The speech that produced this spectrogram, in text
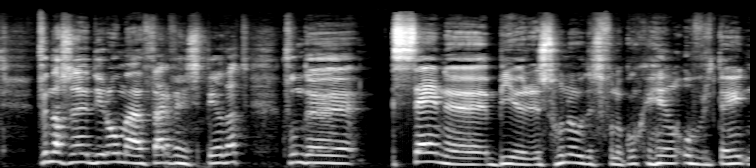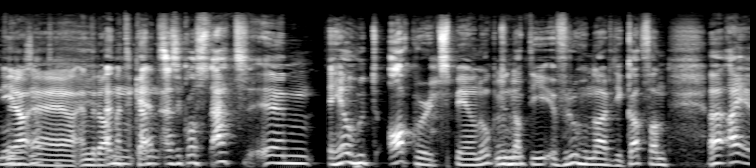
Ik vind dat ze die rol met verve gespeeld had. Ik vond de scène bier schoonhouders vond ik ook heel overtuigend neergezet. ja, ja, inderdaad, En, met de kat. en, en ze kost echt ehm, heel goed awkward spelen ook. Mhm. Toen dat die vroegen naar die kat van... eh, ah, ja,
